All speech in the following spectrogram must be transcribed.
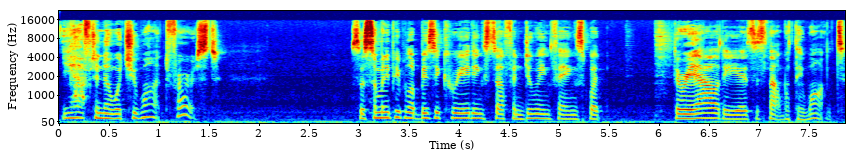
you have to know what you want first. So so many people are busy creating stuff and doing things, but the reality is it's not what they want.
